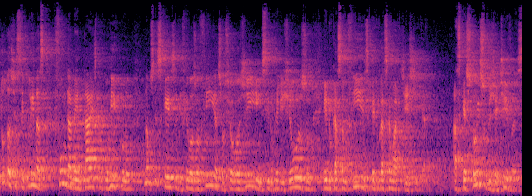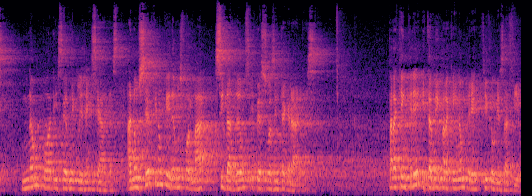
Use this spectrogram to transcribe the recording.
todas as disciplinas fundamentais para o currículo, não se esqueça de filosofia, sociologia, ensino religioso, educação física, educação artística. As questões subjetivas não podem ser negligenciadas, a não ser que não queiramos formar cidadãos e pessoas integradas. Para quem crê e também para quem não crê, fica o desafio.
